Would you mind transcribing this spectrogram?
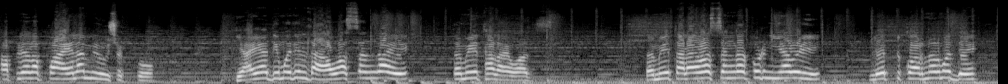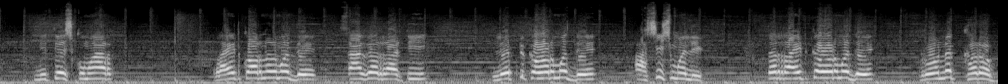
आपल्याला पाहायला मिळू शकतो. या यादीमधील दहावा संघ आहे तमिळ थलायवाज. तमिळ थलायवाज संघाकडून यावेळी लेफ्ट कॉर्नरमध्ये नितेश कुमार. राईट कॉर्नरमध्ये सागर राठी लेफ्ट कव्हरमध्ये आशिष मलिक. तर राईट कव्हरमध्ये रोनक खरब.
